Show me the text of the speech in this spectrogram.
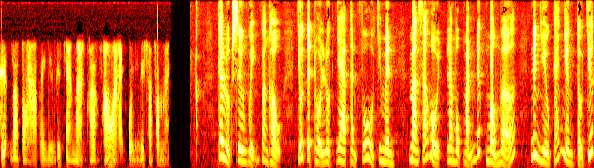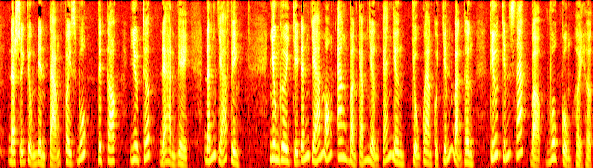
kiện ra tòa về những cái trang mạng phá hoại của những cái sản phẩm này. Theo luật sư Nguyễn Văn Hậu, Chủ tịch Hội luật gia thành phố Hồ Chí Minh, mạng xã hội là một mảnh đất màu mỡ nên nhiều cá nhân tổ chức đã sử dụng nền tảng Facebook, TikTok, YouTube để hành nghề, đánh giá viên. Nhiều người chỉ đánh giá món ăn bằng cảm nhận cá nhân, chủ quan của chính bản thân, thiếu chính xác và vô cùng hời hợt.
